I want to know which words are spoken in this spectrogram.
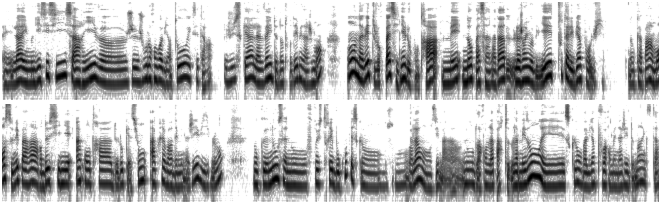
Et là, il nous dit si, si, ça arrive, euh, je, je vous le renvoie bientôt, etc. Jusqu'à la veille de notre déménagement, on n'avait toujours pas signé le contrat, mais no pasa nada, l'agent immobilier, tout allait bien pour lui. Donc apparemment, ce n'est pas rare de signer un contrat de location après avoir déménagé, visiblement. Donc euh, nous, ça nous frustrait beaucoup parce qu'on on se dit, bah, nous, on doit rendre la maison et est-ce qu'on va bien pouvoir emménager demain, etc.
